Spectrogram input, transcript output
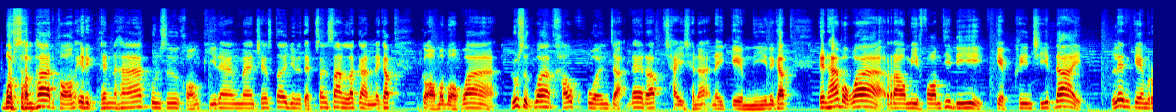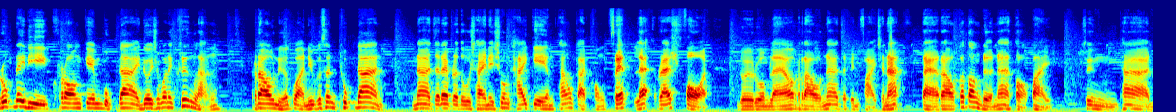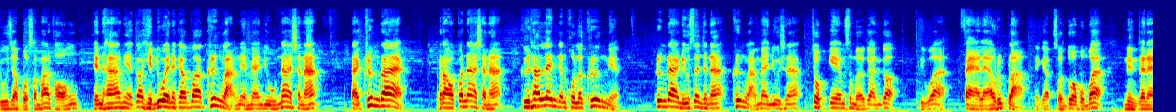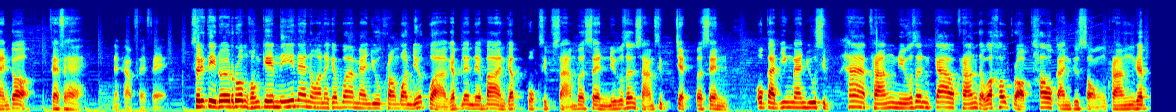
บทสัมภาษณ์ของเอริกเทนฮากกุนซือของผีแดงแมนเชสเตอร์ยูไนเต็ดสั้นๆ แล้วกันนะครับ ก็ออกมาบอกว่ารู้สึกว่าเขาควรจะได้รับชัยชนะในเกมนี้นะครับ เทนฮากบอกว่าเรามีฟอร์มที่ดี เก็บ clean sheet ได้ เล่นเกมรุกได้ดี ครองเกมบุกได้ โดยเฉพาะในครึ่งหลัง เราเหนือกว่านิวคาสเซิลทุกด้าน น่าจะได้ประตูชัยในช่วงท้ายเกมทั้งโอกาสของเฟร็ดและแรชฟอร์ดโดยรวมแล้วเราน่าจะเป็นฝ่ายชนะ แต่เราก็ต้องเดินหน้าต่อไป ซึ่งถ้าดูจากบทสัมภาษณ์ของเทนฮากเนี่ยก็เห็นด้วยนะครับว่าครึ่งหลังเนี่ยแมนยูน่าชนะ แต่ครึ่งแรกเราก็น่าชนะ คือถ้าเล่นกันคนละครึ่งเนี่ยครึ่งแรกนิวคาสเซิลชนะ ครึ่งหลังแมนยูชนะ จบเกมเสมอกันก็ถือว่าแฟร์แล้วหรือเปล่านะครับส่วนตัวผมว่า1คะแนนก็แฟร์นะครับแฟร์สถิติโดยรวมของเกมนี้แน่นอนนะครับว่าแมนยูครองบอลเยอะกว่าครับเล่นในบ้านครับ 63%นิวคาสเซิล37% โอกาสยิงแมนยู 15 ครั้ง นิวคาสเซิล 9 ครั้ง แต่ว่าเข้ากรอบเท่ากันคือ 2 ครั้งครับ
